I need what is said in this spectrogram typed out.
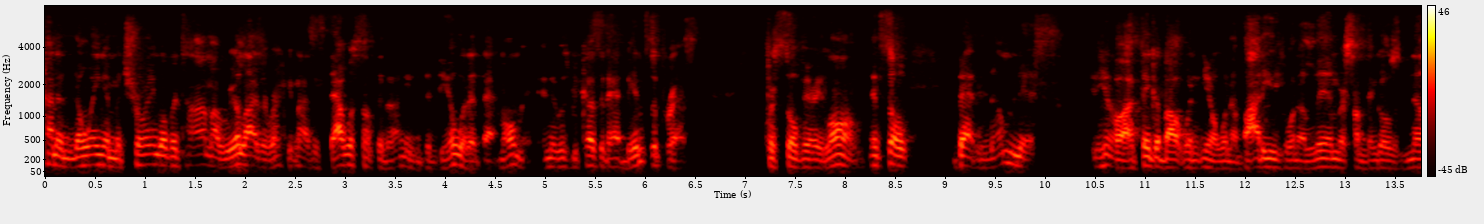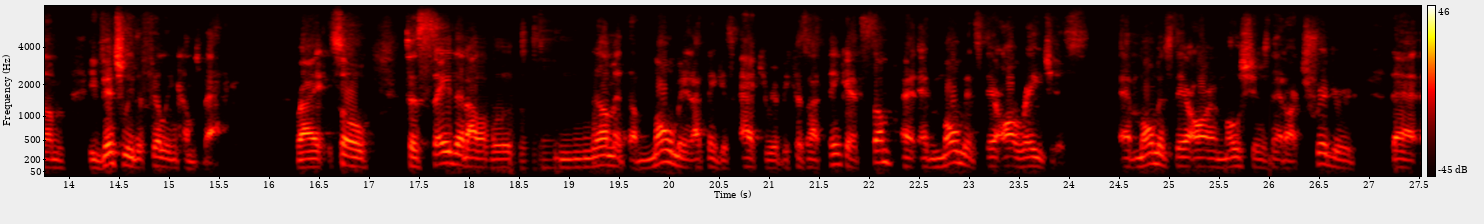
kind of knowing and maturing over time, I realized and recognized that that was something that I needed to deal with at that moment. And it was because it had been suppressed for so very long. And so that numbness, you know, I think about when, you know, when a body, when a limb or something goes numb, eventually the feeling comes back. Right. So to say that I was numb at the moment, I think is accurate because I think at some at, at moments there are rages. At moments there are emotions that are triggered that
